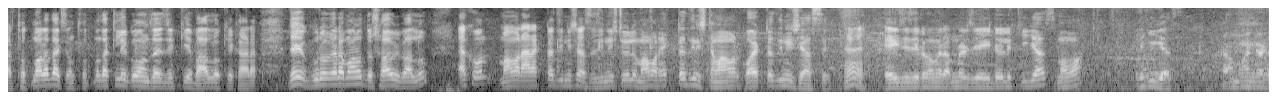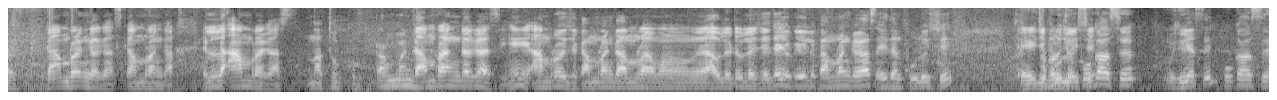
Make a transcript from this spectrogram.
আর থতমারা দেখছেন থতমা দেখলে কোন যায় যে কে ভালো কে খারাপ। যাই হোক গুড়োগাড়া মানুষ তো সবই ভালো। এখন মামার আরেকটা জিনিস আছে জিনিসটা হলো মামার একটা জিনিস না মামার কয়েকটা জিনিস আছে। হ্যাঁ? এই যে যেরকমের আপনার যে এইটা হলো কি গাছ মামা? এটা কি গাছ? কামরাঙ্গা গাছ। কামরাঙ্গা গাছ কামরাঙ্গা। এগুলো আমরা গাছ না থুকু। কামরাঙ্গা। কামরাঙ্গা গাছ হ্যাঁ? আমরা ওই যে কামরাঙ্গা আমরা আউলে টাউলে যে যাই হোক এইগুলো কামরাঙ্গা গাছ এই দেন ফুল হইছে। এই যে ফুল হইছে। পোকা আছে আছে? পোকা আছে।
